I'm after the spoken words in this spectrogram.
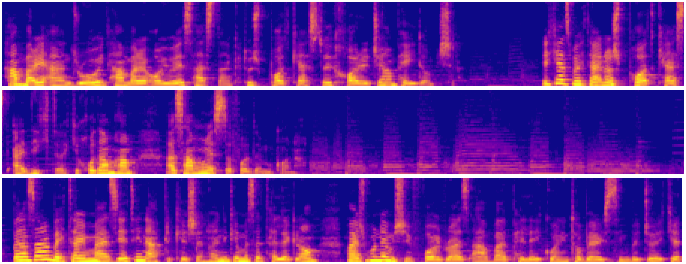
هم برای اندروید هم برای iOS هستن که توش پادکست های خارجی هم پیدا میشه. یکی از بهتریناش Podcast Addict ه که خودم هم از همون استفاده می‌کنم. به نظرم بهترین مزیت این اپلیکیشن ها اینه که مثل تلگرام مجبور نمیشین فایل رو از اول play کنین تا برسیم به جایی که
